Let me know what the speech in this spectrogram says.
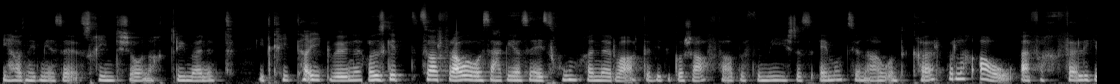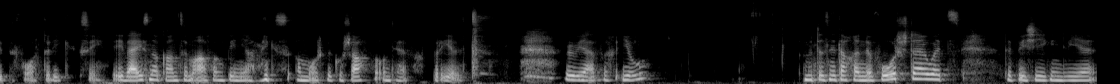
ich habe nicht das Kind schon nach drei Monaten in die Kita eingewöhnen. Also es gibt zwar Frauen, die sagen, ja, sie haben es kaum können erwarten, wieder zu arbeiten, aber für mich ist das emotional und körperlich auch einfach völlige Überforderung gewesen. Ich weiss noch, ganz am Anfang bin ich am Morgen arbeiten und ich habe einfach brüllt. Weil ich einfach, ja, mir das nicht auch vorstellen konnte. Dann bist du irgendwie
